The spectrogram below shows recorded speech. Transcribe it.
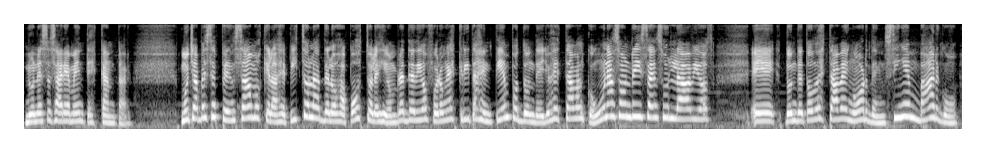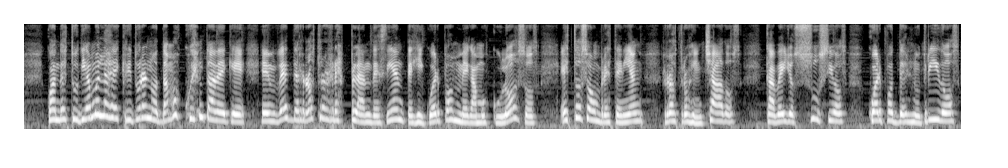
No necesariamente es cantar. Muchas veces pensamos que las epístolas de los apóstoles y hombres de Dios fueron escritas en tiempos donde ellos estaban con una sonrisa en sus labios, eh, donde todo estaba en orden. Sin embargo, cuando estudiamos las escrituras nos damos cuenta de que en vez de rostros resplandecientes y cuerpos megamusculosos, estos hombres tenían rostros hinchados, cabellos sucios, cuerpos desnutridos,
